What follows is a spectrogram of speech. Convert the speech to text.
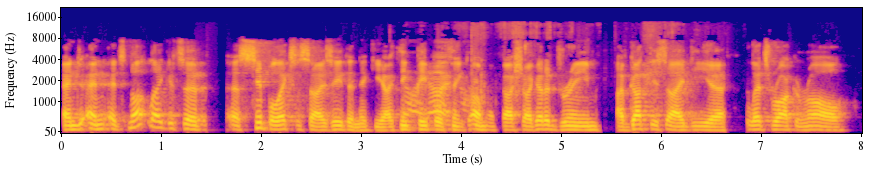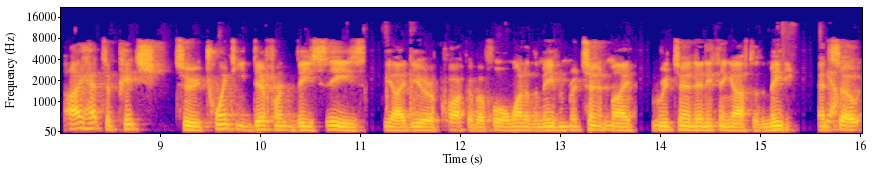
And and it's not like it's a, a simple exercise either, Nikki. I think oh, people think, oh my gosh, I got a dream. I've got this idea. Let's rock and roll. I had to pitch to 20 different VCs the idea of Quokka before one of them even returned my returned anything after the meeting. And yeah. so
